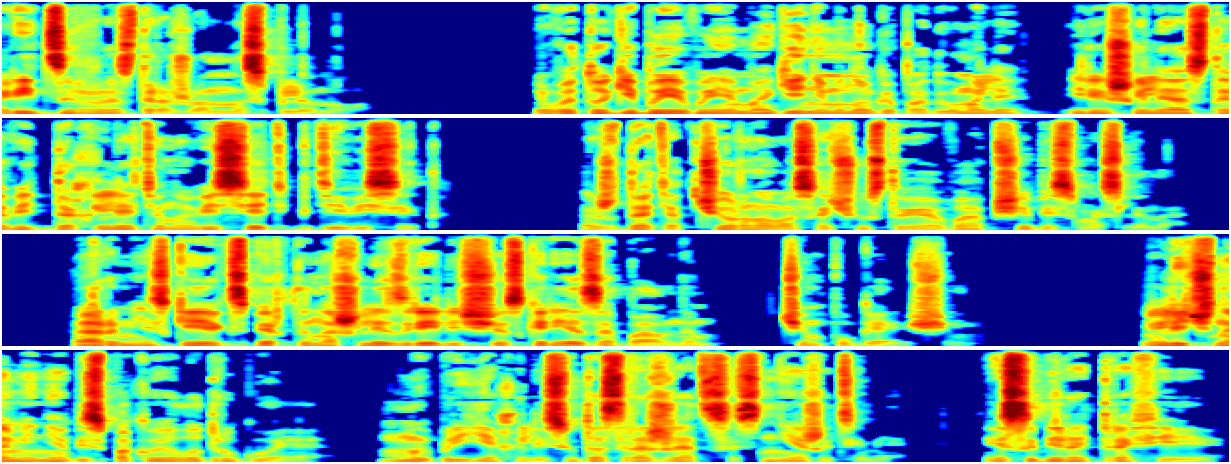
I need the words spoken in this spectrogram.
Ридзер раздраженно сплюнул. В итоге боевые маги немного подумали и решили оставить дохлятину висеть, где висит. Ждать от черного сочувствия вообще бессмысленно. армейские эксперты нашли зрелище скорее забавным, чем пугающим. Лично меня беспокоило другое. Мы приехали сюда сражаться с нежитями и собирать трофеи,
